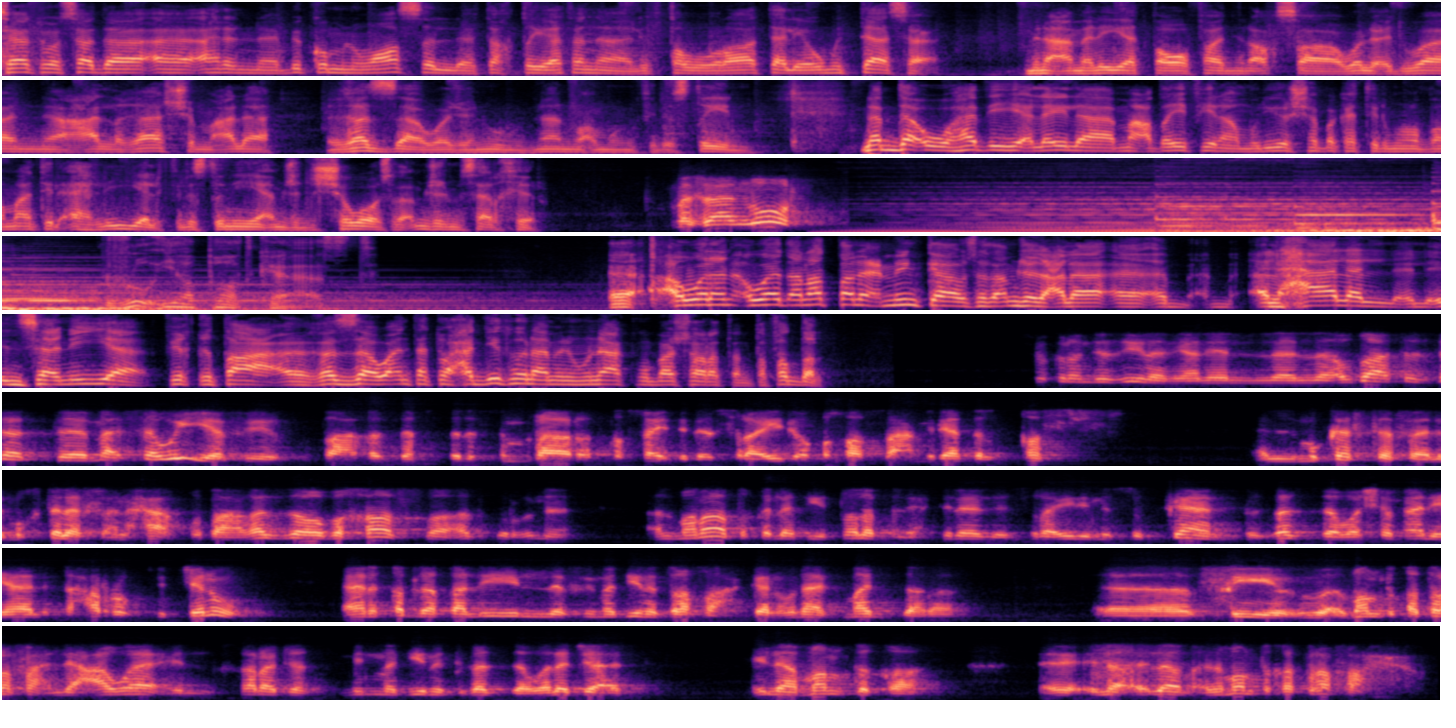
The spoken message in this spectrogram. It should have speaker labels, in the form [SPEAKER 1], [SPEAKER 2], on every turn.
[SPEAKER 1] سادة وسادة أهلا بكم. نواصل تغطيتنا لتطورات اليوم التاسع من عملية طوفان الأقصى والعدوان على الغاشم على غزة وجنوب لبنان وعموم فلسطين. نبدأ هذه الليلة مع ضيفنا مدير شبكة المنظمات الأهلية الفلسطينية أمجد الشوا أستاذ أمجد مساء الخير.
[SPEAKER 2] مساء النور.
[SPEAKER 3] رؤيا بودكاست.
[SPEAKER 1] اولا اود ان أطلع منك أستاذ أمجد على الحالة الإنسانية في قطاع غزة وأنت تحدثنا من هناك مباشرة. تفضل.
[SPEAKER 2] شكرا جزيلا. يعني الأوضاع تزداد مأساوية في قطاع غزة في استمرار التصعيد الإسرائيلي وبخاصة عمليات القصف المكثفه لمختلف أنحاء قطاع غزة. وبخاصة أذكر هنا المناطق التي طلب الاحتلال الإسرائيلي من سكان غزة وشمالها للتحرك في الجنوب. يعني قبل قليل في مدينة رفح كان هناك مجزرة آه، في منطقة رفح لعوائل خرجت من مدينة غزة ولجأت إلى منطقة آه، إلى إلى منطقة رفح.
